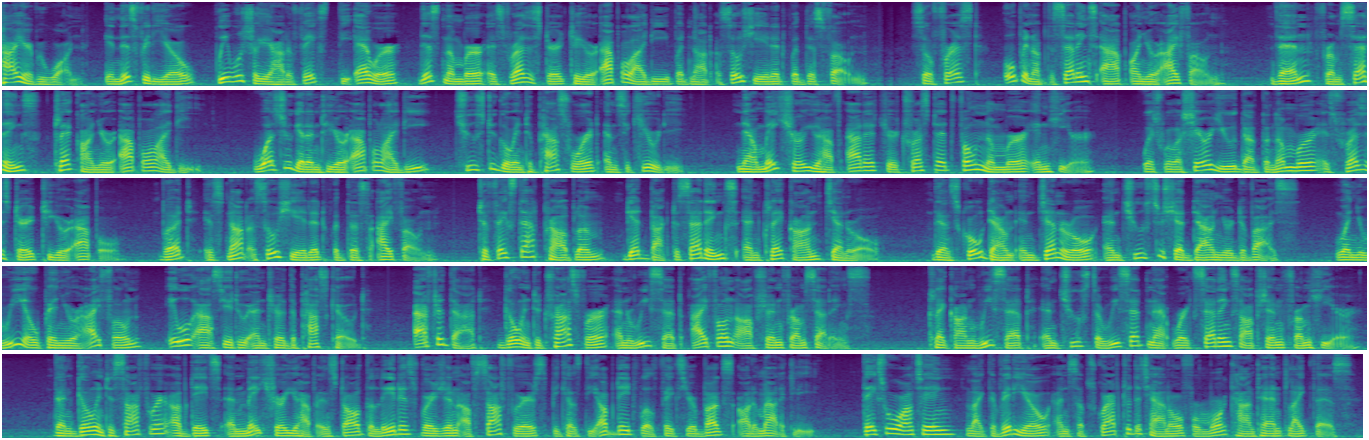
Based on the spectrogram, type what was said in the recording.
Hi everyone, in this video, we will show you how to fix the error this number is registered to your Apple ID but not associated with this phone. So first, open up the Settings app on your iPhone. Then, from Settings, click on your Apple ID. Once you get into your Apple ID, choose to go into Password and Security. Now make sure you have added your trusted phone number in here, which will assure you that the number is registered to your Apple but it's not associated with this iPhone. To fix that problem, get back to Settings and click on General. Then scroll down in General and choose to shut down your device. When you reopen your iPhone, it will ask you to enter the passcode. After that, go into Transfer and Reset iPhone option from Settings. Click on Reset and choose the Reset Network Settings option from here. Then go into software updates and make sure you have installed the latest version of softwares because the update will fix your bugs automatically. Thanks for watching, like the video and subscribe to the channel for more content like this.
